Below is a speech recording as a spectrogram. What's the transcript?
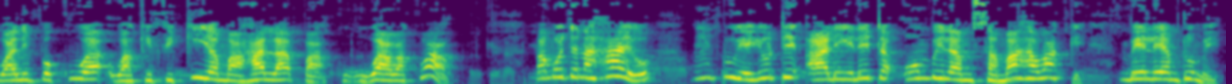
walipokuwa wakifikia mahala pa kuuawa kwao pamoja na hayo mtu yeyote aliyeleta ombi la msamaha wake mbele ya mtume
